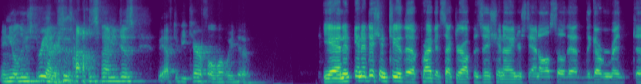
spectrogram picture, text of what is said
and you'll lose 300,000. I mean, just, we have to be careful what we do. Yeah, and in addition to the private sector opposition, I understand also that the government uh,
